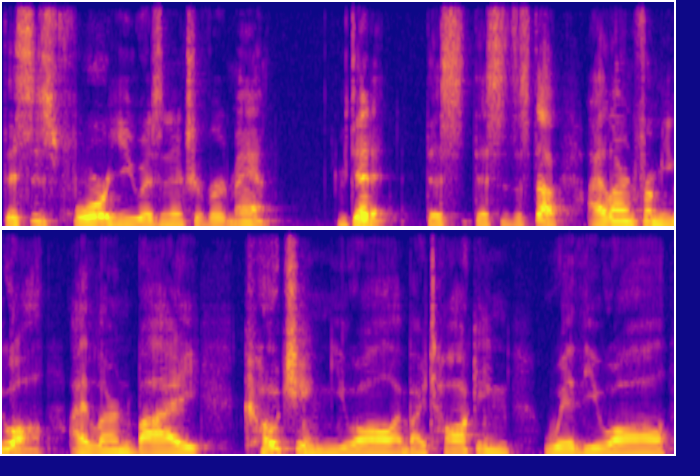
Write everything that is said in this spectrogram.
This is for you as an introvert man. We did it. This this is the stuff. I learned from you all. I learned by coaching you all and by talking with you all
